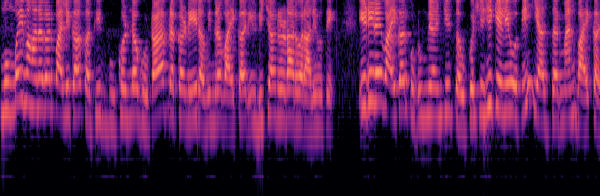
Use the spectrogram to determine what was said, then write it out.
मुंबई महानगरपालिका कथित भूखंड घोटाळा प्रकरणी रवींद्र वायकर ईडीच्या रडारवर आले होते. ईडीने वायकर कुटुंबियांची चौकशीही केली होती. याच दरम्यान वायकर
